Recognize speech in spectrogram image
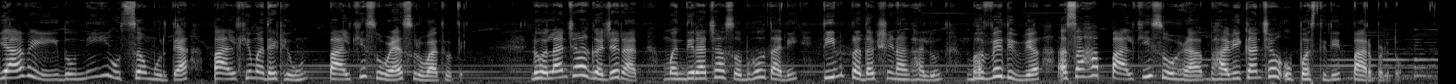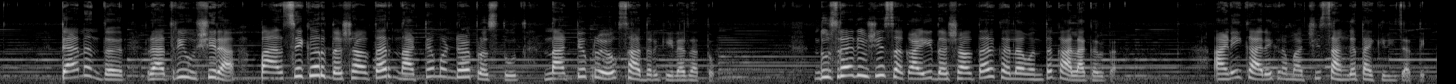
यावेळी दोन्हीही उत्सव मूर्त्या पालखीमध्ये ठेवून पालखी सोहळ्यास सुरुवात होते. ढोलांच्या गजरात मंदिराच्या सभोवताली तीन प्रदक्षिणा घालून भव्य दिव्य असा हा पालखी सोहळा भाविकांच्या उपस्थितीत पार पडतो. त्यानंतर रात्री उशिरा पारसेकर दशावतार नाट्यमंडळ प्रस्तुत नाट्यप्रयोग सादर केला जातो. दुसऱ्या दिवशी सकाळी दशावतार कलावंत काला करतात आणि कार्यक्रमाची सांगता केली जाते.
